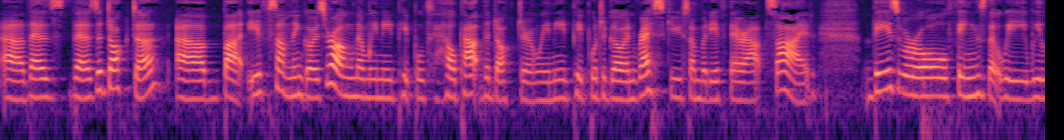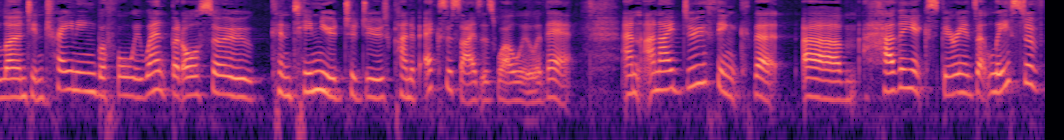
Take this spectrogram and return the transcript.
uh, there's there's a doctor, uh, but if something goes wrong, then we need people to help out the doctor, and we need people to go and rescue somebody if they're outside. These were all things that we we learned in training before we went, but also continued to do kind of exercises while we were there. And and I do think that um, having experience, at least of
